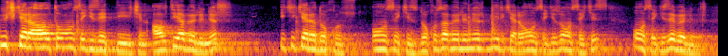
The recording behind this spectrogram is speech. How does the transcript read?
3 kere 6 18 ettiği için 6'ya bölünür. 2 kere 9 18 9'a bölünür. 1 kere 18 18 18'e bölünür.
